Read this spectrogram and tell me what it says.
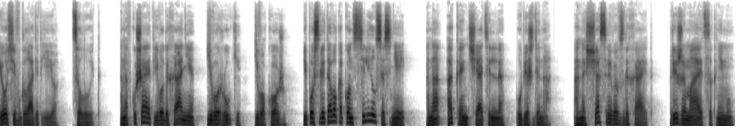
Иосиф гладит ее, целует. Она вкушает его дыхание, его руки, его кожу. И после того, как он селился с ней, она окончательно убеждена. Она счастливо вздыхает, прижимается к нему,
